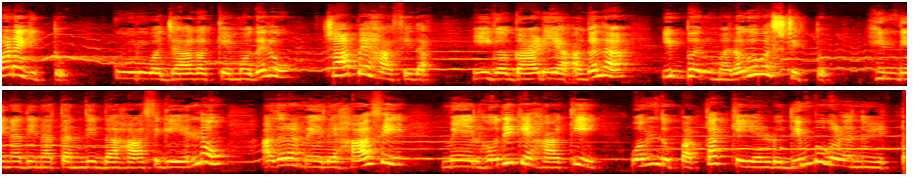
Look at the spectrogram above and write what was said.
ಒಣಗಿತ್ತು. ಕೂರುವ ಜಾಗಕ್ಕೆ ಮೊದಲು ಚಾಪೆ ಹಾಸಿದ. ಈಗ ಗಾಡಿಯ ಅಗಲ ಇಬ್ಬರು ಮಲಗುವಷ್ಟಿತ್ತು. ಹಿಂದಿನ ದಿನ ತಂದಿದ್ದ ಹಾಸಿಗೆಯನ್ನು ಅದರ ಮೇಲೆ ಹಾಸಿ ಮೇಲ್ಹೊದಿಕೆ ಹಾಕಿ ಒಂದು ಪಕ್ಕಕ್ಕೆ ಎರಡು ದಿಂಬುಗಳನ್ನು ಇಟ್ಟ.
